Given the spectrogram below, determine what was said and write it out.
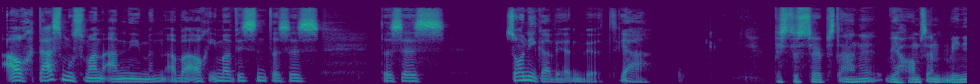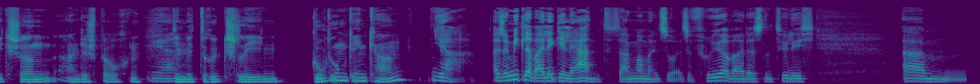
Auch das muss man annehmen, aber auch immer wissend, dass es, dass es sonniger werden wird. Ja. Bist du selbst eine, wir haben es ein wenig schon angesprochen, Ja. die mit Rückschlägen gut umgehen kann? Ja, also mittlerweile gelernt, sagen wir mal so. Also früher war das natürlich, ähm,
